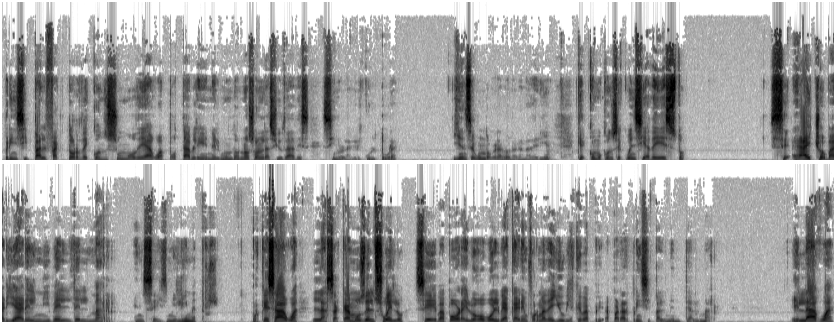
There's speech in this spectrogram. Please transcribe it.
principal factor de consumo de agua potable en el mundo no son las ciudades, sino la agricultura y en segundo grado la ganadería, que como consecuencia de esto se ha hecho variar el nivel del mar en 6 milímetros porque esa agua la sacamos del suelo, se evapora y luego vuelve a caer en forma de lluvia que va a parar principalmente al mar. El agua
